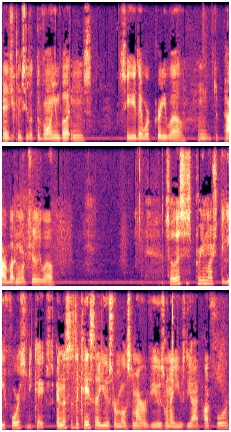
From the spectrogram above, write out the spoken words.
And as you can see, look the volume buttons. See, they work pretty well, and the power button works really well. So this is pretty much the Eforcity case, and this is the case that I use for most of my reviews when I use the iPod 4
